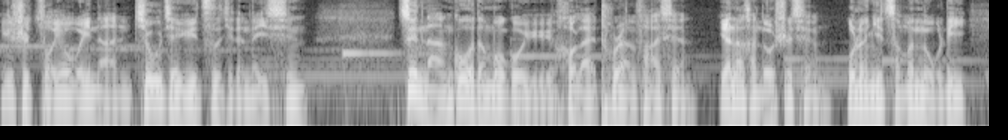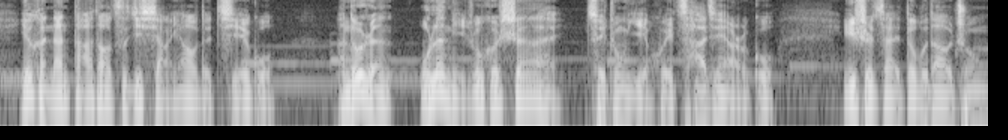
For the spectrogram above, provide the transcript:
于是左右为难，纠结于自己的内心。最难过的莫过于后来突然发现，原来很多事情，无论你怎么努力，也很难达到自己想要的结果。很多人，无论你如何深爱，最终也会擦肩而过。于是，在得不到中，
